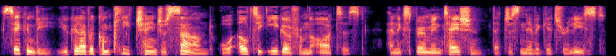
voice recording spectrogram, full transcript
Secondly, you could have a complete change of sound or alter ego from the artist an experimentation that just never gets released.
